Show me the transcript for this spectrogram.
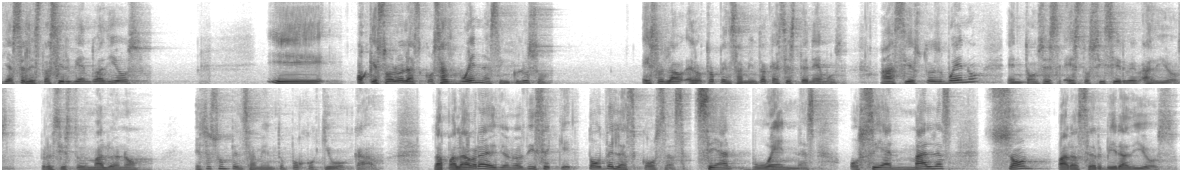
ya se le está sirviendo a Dios. Y, o que solo las cosas buenas incluso. Eso es el otro pensamiento que a veces tenemos. Ah, si esto es bueno, entonces esto sí sirve a Dios. Pero si esto es malo, no. Eso es un pensamiento un poco equivocado. La palabra de Dios nos dice que todas las cosas, sean buenas o sean malas, son para servir a Dios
